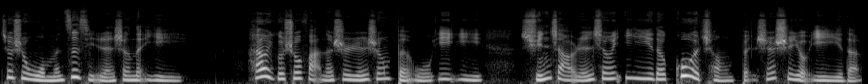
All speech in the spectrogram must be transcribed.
就是我们自己人生的意义。还有一个说法呢，是人生本无意义。寻找人生意义的过程本身是有意义的，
